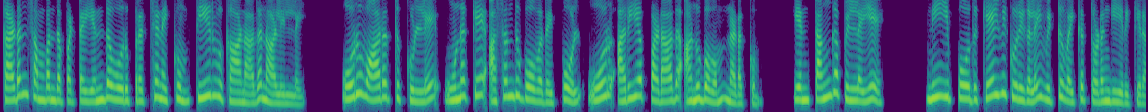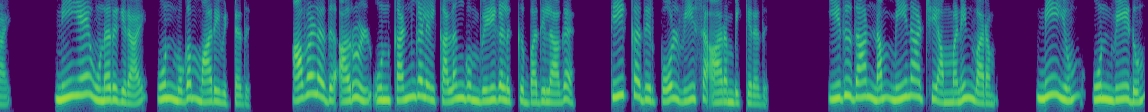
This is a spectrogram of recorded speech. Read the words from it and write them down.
கடன் சம்பந்தப்பட்ட எந்த ஒரு பிரச்சனைக்கும் தீர்வு காணாத நாளில்லை. ஒரு வாரத்துக்குள்ளே உனக்கே அசந்து போவதைப் போல் ஓர் அறியப்படாத அனுபவம் நடக்கும். என் தங்க பிள்ளையே நீ இப்போது கேள்விக்குறிகளை விட்டு வைக்கத் தொடங்கியிருக்கிறாய். நீயே உணருகிறாய் உன் முகம் மாறிவிட்டது. அவளது அருள் உன் கண்களில் கலங்கும் விழிகளுக்கு பதிலாக தீக்கதிர் போல் வீச ஆரம்பிக்கிறது. இதுதான் நம் மீனாட்சி அம்மனின் வரம். நீயும் உன் வீடும்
